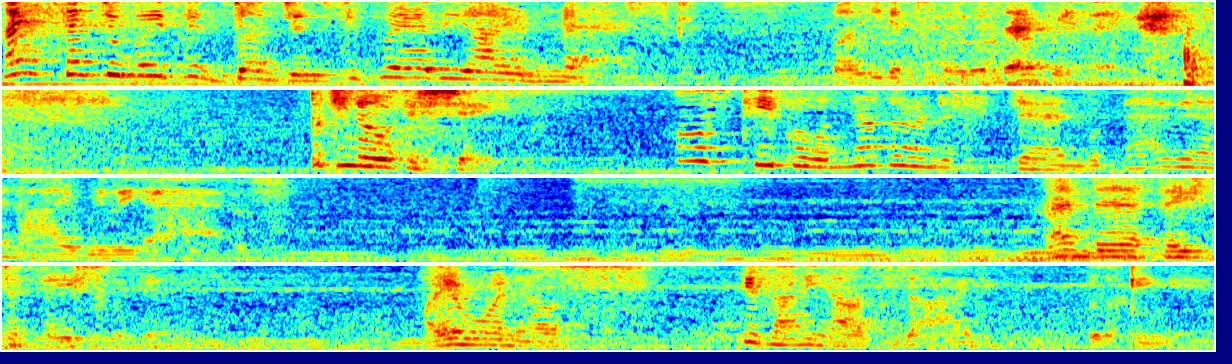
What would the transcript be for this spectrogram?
I'm sent away to the dungeons to wear the Iron Mask. Well, he gets away with everything. But you know, it's a shame. Most people will never understand what Batman and I really have. I'm there face to face with. While everyone else is on the outside, looking in.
